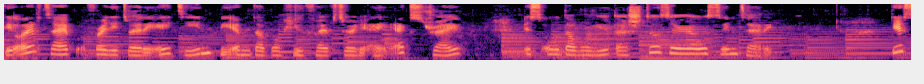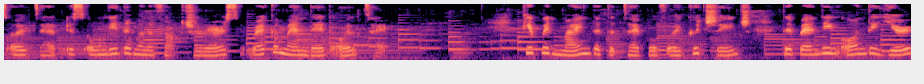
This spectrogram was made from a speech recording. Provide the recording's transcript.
The oil type for the 2018 BMW 530i xDrive is 0W-20 synthetic. This oil type is only the manufacturer's recommended oil type. Keep in mind that the type of oil could change depending on the year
